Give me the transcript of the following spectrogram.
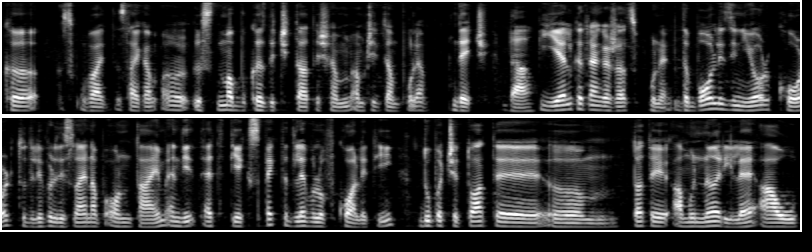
că, vai, stai că am, uh, sunt numai bucăți de citate și am, am citit ampulea. Deci, Da. el către angajat spune The ball is in your court to deliver this lineup on time and the- at the expected level of quality după ce toate, um, toate amânările au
